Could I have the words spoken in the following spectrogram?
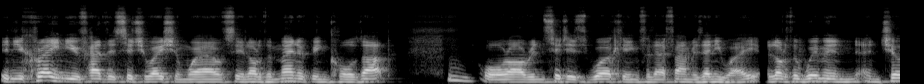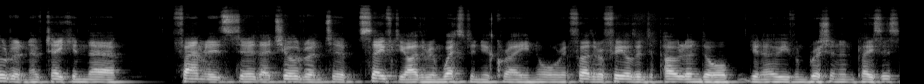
in ukraine you've had this situation where obviously a lot of the men have been called up mm. or are in cities working for their families anyway a lot of the women and children have taken their families to their children to safety either in western ukraine or further afield into poland or you know even britain and places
